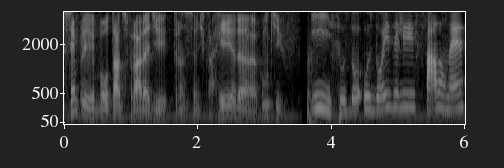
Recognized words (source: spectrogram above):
sempre voltados para a área de transição de carreira? Como que isso, os, do, os, dois eles falam, né,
